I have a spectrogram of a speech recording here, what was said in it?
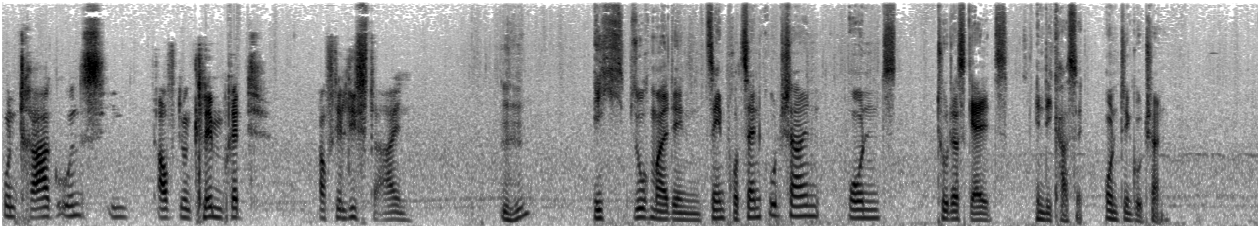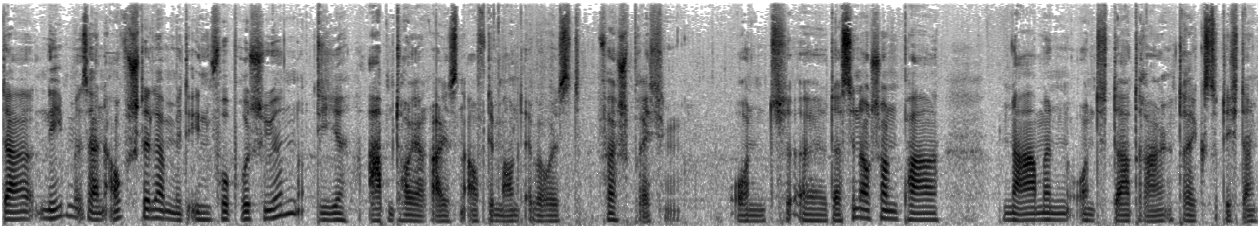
und trage uns in, auf dem Klemmbrett auf die Liste ein. Mhm. Ich suche mal den 10% Gutschein und tu das Geld in die Kasse und den Gutschein. Daneben ist ein Aufsteller mit Infobroschüren, die Abenteuerreisen auf dem Mount Everest versprechen. Und äh, das sind auch schon ein paar Namen und da trägst du dich dann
